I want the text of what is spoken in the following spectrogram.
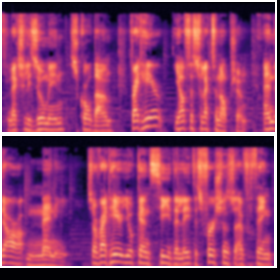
You can actually zoom in, scroll down. Right here, you have to select an option and there are many. So right here you can see the latest versions of everything,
